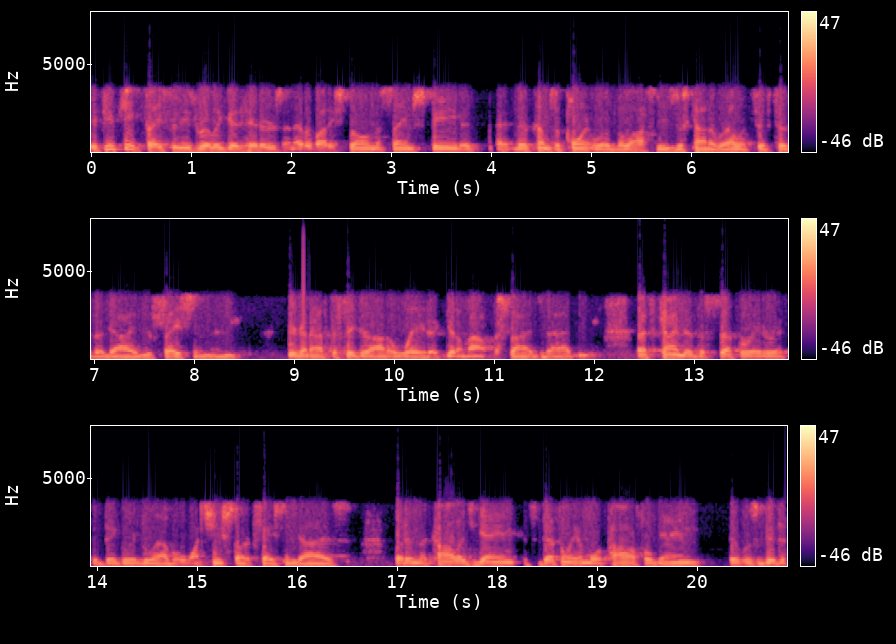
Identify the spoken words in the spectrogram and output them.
if you keep facing these really good hitters and everybody's throwing the same speed, it, it, there comes a point where velocity is just kind of relative to the guy you're facing, and you're going to have to figure out a way to get them out besides that. And that's kind of the separator at the big league level once you start facing guys. But in the college game, it's definitely a more powerful game. It was good to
